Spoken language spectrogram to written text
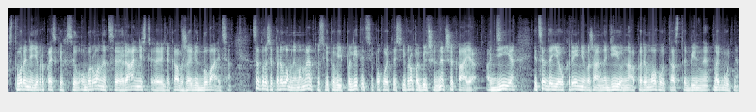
Створення європейських сил оборони це реальність, е, яка вже відбувається. Це, друзі, переломний момент у світовій політиці. Погодьтесь, Європа більше не чекає, а діє. І це дає Україні, вважаю, надію на перемогу та стабільне майбутнє.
